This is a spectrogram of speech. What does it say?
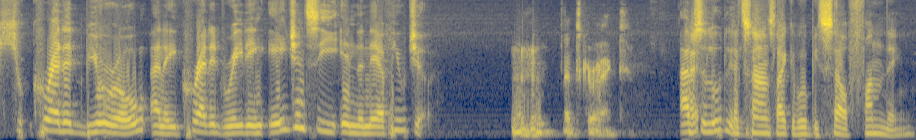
c- credit bureau and a credit rating agency in the near future. That's correct. Absolutely. It, it sounds like it will be self-funding.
